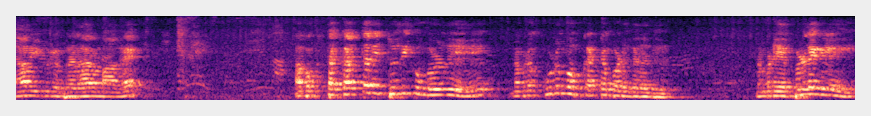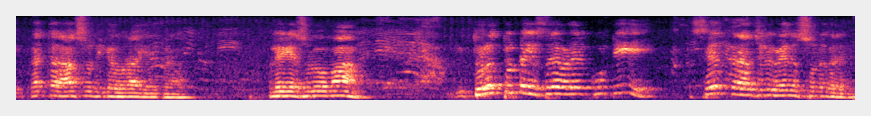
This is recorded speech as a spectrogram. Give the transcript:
ஞாபகத்துடைய பிரகாரமாக. அப்போ த- கத்தரை துதிக்கும் பொழுது நம்முடைய குடும்பம் கட்டப்படுகிறது. நம்முடைய பிள்ளைகளை கத்தர் ஆஸ்வதிக்கிறவராக இருக்கிறார். பிள்ளைங்க சொல்லுவோமா? துளத்துண்ட இஸ்ரேவலை கூட்டி சேர்க்கிறான்னு சொல்லி வேதம் சொல்லுகிறது.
